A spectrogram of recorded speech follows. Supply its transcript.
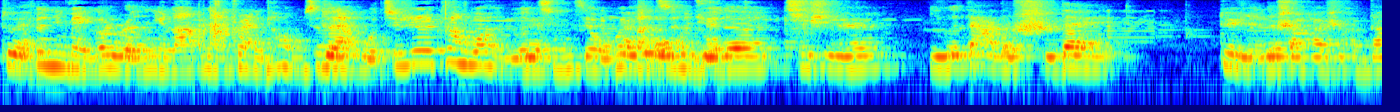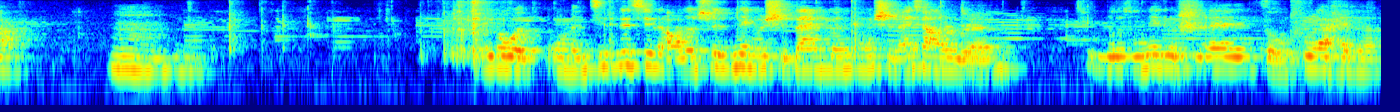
对就你每个人，你拿拿出来，你看我们现在，我其实看过很多情节，我会我会。觉得，其实一个大的时代对人的伤害是很大的。嗯。因为我我们这这期聊的是那个时代跟那个时代下的人。我从那个时代走出来的，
